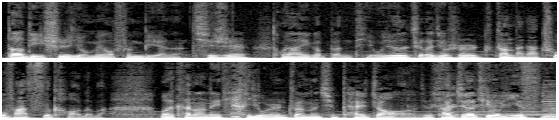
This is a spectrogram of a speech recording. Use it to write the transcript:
到底是有没有分别呢？其实同样一个本体，我觉得这个就是让大家出发思考的吧。我还看到那天有人专门去拍照啊，就是他觉得挺有意思的。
